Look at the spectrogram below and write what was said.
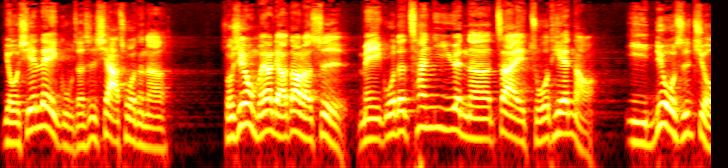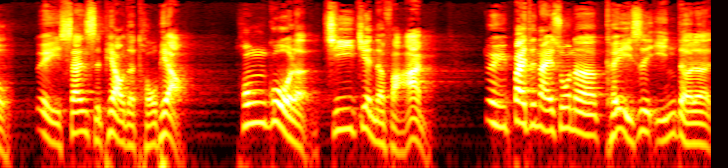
有些类股则是下挫的呢？首先我们要聊到的是，美国的参议院呢，在昨天哦，以六十九对三十票的投票，通过了基建的法案。对于拜登来说呢，可以是赢得了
